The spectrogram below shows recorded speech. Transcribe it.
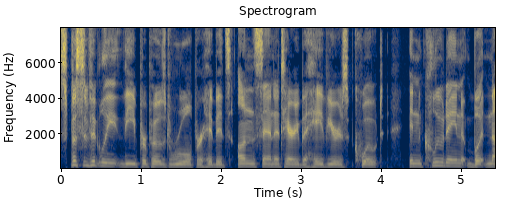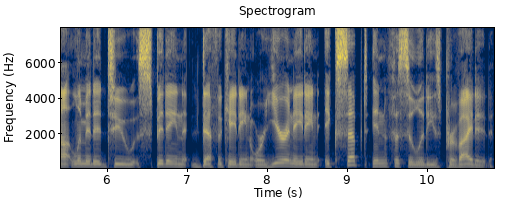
Specifically, the proposed rule prohibits unsanitary behaviors, quote, including but not limited to spitting, defecating, or urinating, except in facilities provided,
